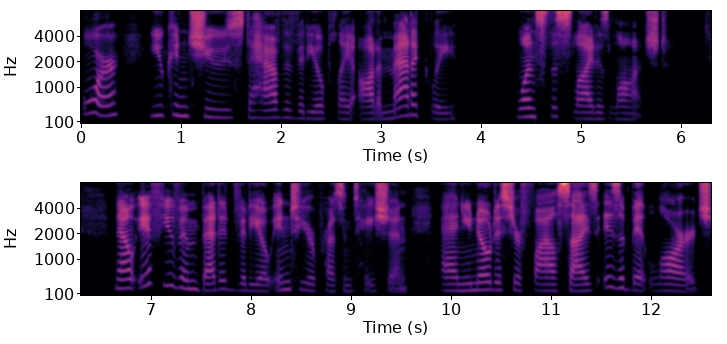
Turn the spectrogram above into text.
or you can choose to have the video play automatically once the slide is launched. Now, if you've embedded video into your presentation and you notice your file size is a bit large,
